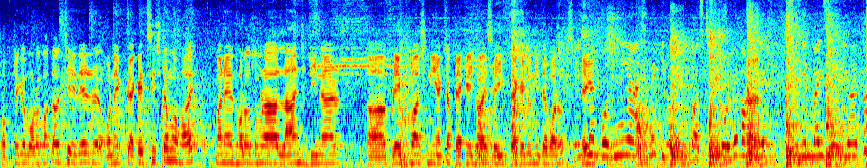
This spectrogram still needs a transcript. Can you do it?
সব থেকে বড় কথা হচ্ছে এদের অনেক প্যাকেজ সিস্টেমও হয়। মানে ধরো তোমরা লাঞ্চ ডিনার ব্রেকফাস্ট নিয়ে একটা প্যাকেজ হয় সেই প্যাকেজও নিতে পারো। এই খোঁজ নিয়ে আসবে কীরকম কি কস্টিং করবে কারণ হ্যাঁ। সিজন ওয়াইজ রেডি হয় তো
